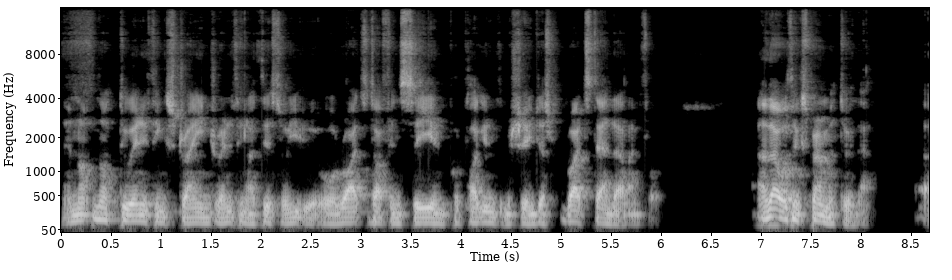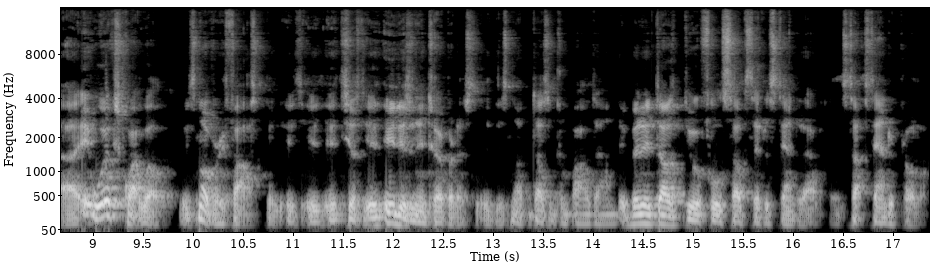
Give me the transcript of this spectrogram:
and not not do anything strange or anything like this, or you, or write stuff in C and put plug it into the machine. Just write standard Erlang for it. And that was an experiment doing that. Uh, it works quite well. It's not very fast, but it, it, it's just it, it is an interpreter. So it not, doesn't compile down, but it does do a full subset of standard standard Prolog,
